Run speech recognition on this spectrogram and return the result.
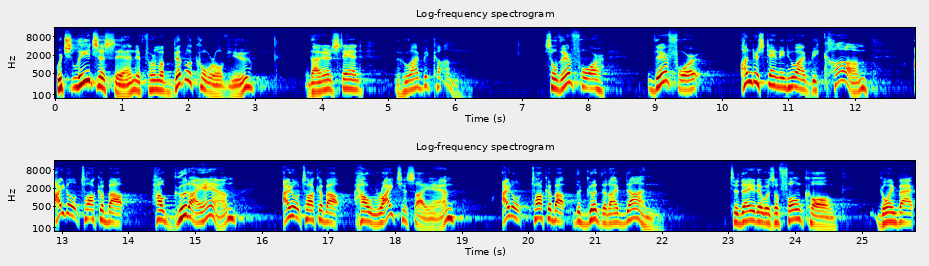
Which leads us then, from a biblical worldview, that I understand who I've become. So therefore, therefore, understanding who I've become, I don't talk about how good I am. I don't talk about how righteous I am. I don't talk about the good that I've done. Today there was a phone call going back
